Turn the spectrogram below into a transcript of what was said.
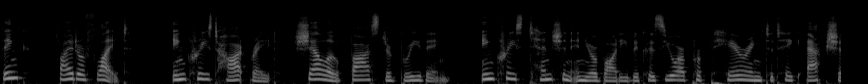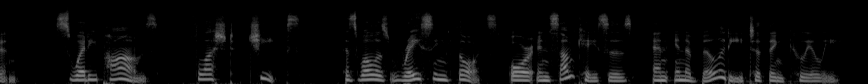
Think fight or flight, increased heart rate, shallow, faster breathing, increased tension in your body because you are preparing to take action, sweaty palms, flushed cheeks, as well as racing thoughts, or in some cases, an inability to think clearly,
